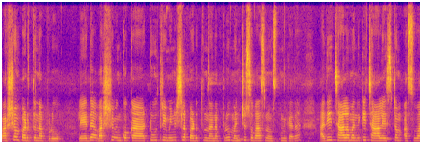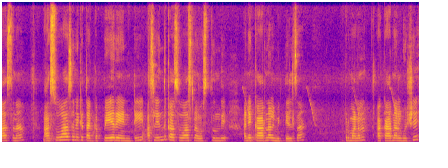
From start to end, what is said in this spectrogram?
వర్షం పడుతున్నప్పుడు లేదా వర్షం ఇంకొక టూ త్రీ మినిట్స్లో పడుతుంది అన్నప్పుడు మంచి సువాసన వస్తుంది కదా. అది చాలామందికి చాలా ఇష్టం ఆ సువాసన. ఆ సువాసనకి తగ్గ పేరేంటి? అసలు ఎందుకు ఆ సువాసన వస్తుంది అనే కారణాలు మీకు తెలుసా? ఇప్పుడు మనం ఆ కారణాల గురించి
